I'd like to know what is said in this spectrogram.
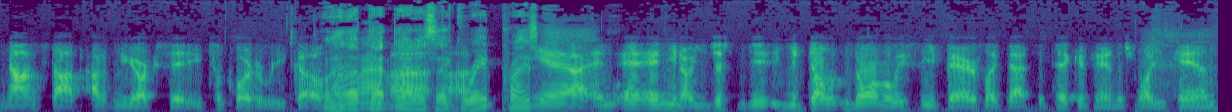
nonstop out of New York City to Puerto Rico. Wow, that, that, that is a Uh, great price. Yeah, and, and, and you know, you just you, you don't normally see fares like that, so take advantage while you can.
